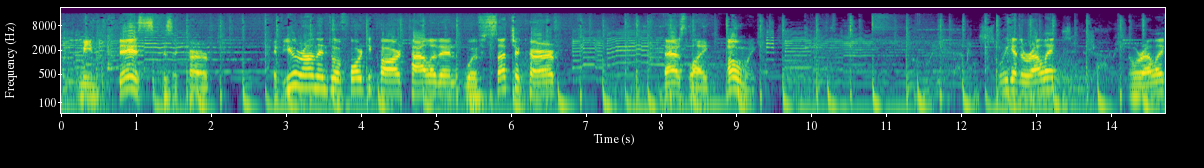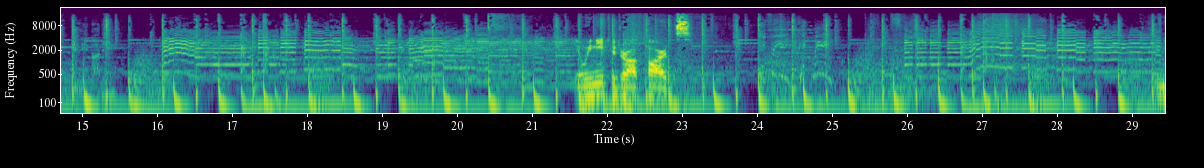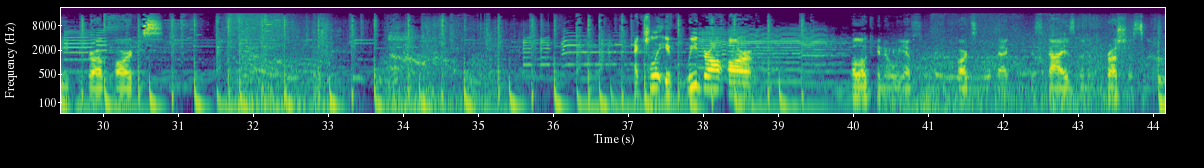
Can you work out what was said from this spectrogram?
I mean, this is a curve. If you run into a 40 card paladin with such a curve, there's like, oh my god. We get a relic? No relic? Yeah, we need to draw cards. We need to draw cards. Actually, if we draw our... Well, okay, no, we have so many cards in the deck. This guy is gonna crush us now.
